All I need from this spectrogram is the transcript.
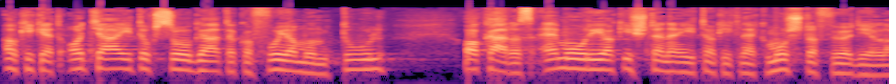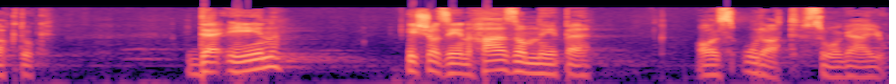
akiket atyáitok szolgáltak a folyamon túl, akár az emóriak isteneit, akiknek most a földjén laktok. De én és az én házam népe az Urat szolgáljuk.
